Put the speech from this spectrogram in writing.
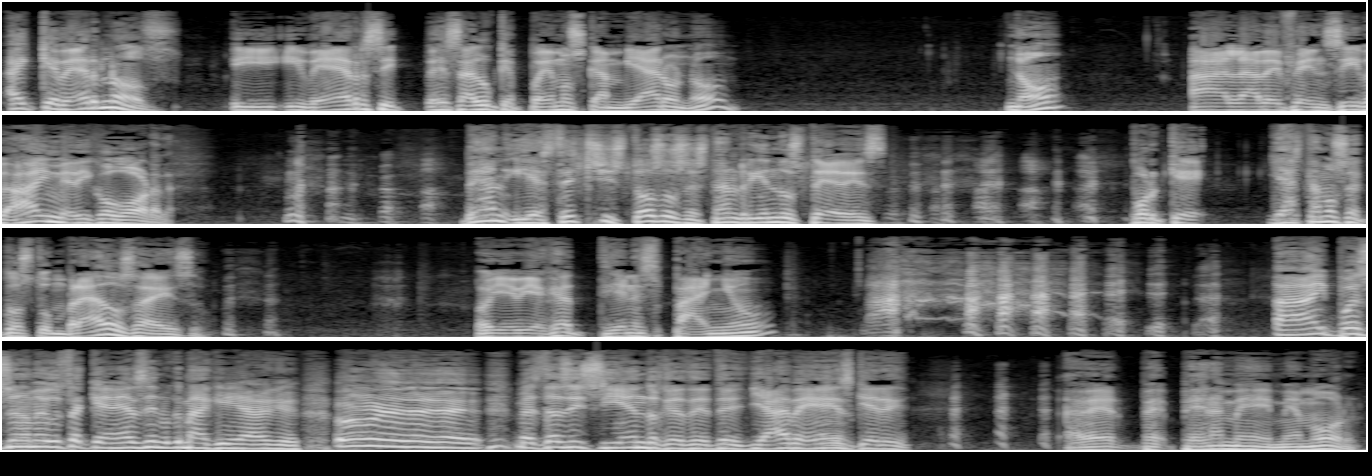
hay que vernos y, y ver si es algo que podemos cambiar o no. ¿No? A la defensiva, ay, me dijo gorda. Vean, y este chistoso se están riendo ustedes porque ya estamos acostumbrados a eso. Oye, vieja, ¿tienes paño? Ay, pues no me gusta que me hacen maquillaje. Me estás diciendo que ya ves que... A ver, espérame, mi amor.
